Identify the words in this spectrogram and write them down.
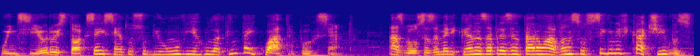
O índice Eurostock 600 subiu 1,34%. As bolsas americanas apresentaram avanços significativos,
